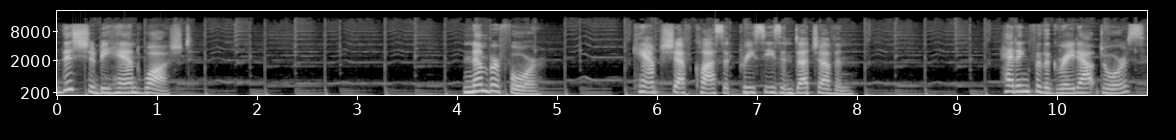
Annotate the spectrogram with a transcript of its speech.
This should be hand-washed. Number 4. Camp Chef Classic Pre-Seasoned Dutch Oven. Heading for the great outdoors?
